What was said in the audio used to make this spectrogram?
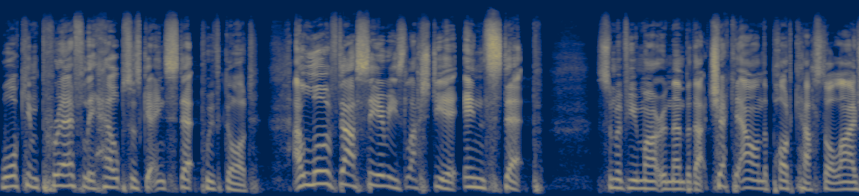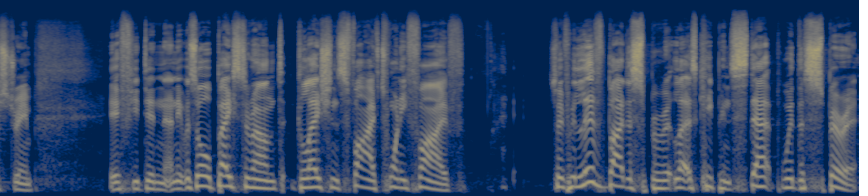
walking prayerfully helps us get in step with God. I loved our series last year, In Step. Some of you might remember that. Check it out on the podcast or live stream if you didn't. And it was all based around Galatians 5 25. So if we live by the Spirit, let us keep in step with the Spirit.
